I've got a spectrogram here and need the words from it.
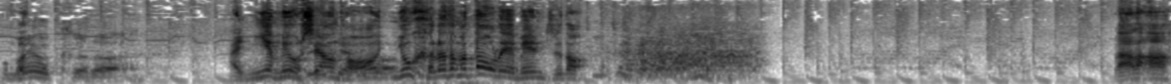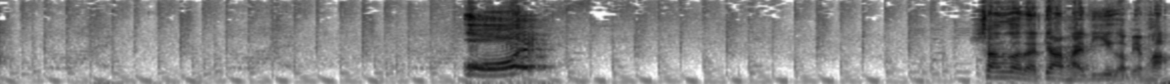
我没有可乐。哎，你也没有摄像头，有可乐他妈倒了也没人知道。来了啊！哦，山哥在第二排第一个，别怕，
